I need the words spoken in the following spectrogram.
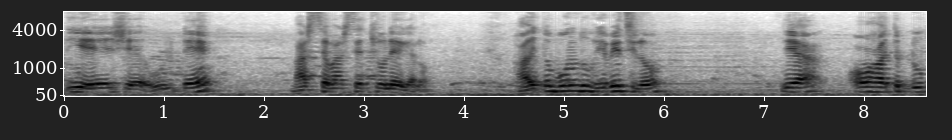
দিয়ে সে উল্টে ভাসতে ভাসতে চলে গেল। হয়তো বন্ধু ভেবেছিল যে ও হয়তো ডুব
